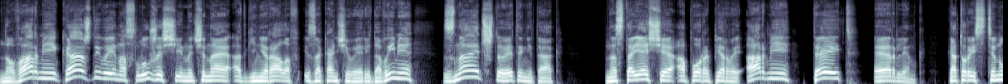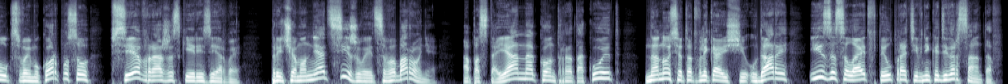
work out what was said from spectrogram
но в армии каждый военнослужащий, начиная от генералов и заканчивая рядовыми, знает, что это не так. Настоящая опора первой армии — Тейт Эрлинг, который стянул к своему корпусу все вражеские резервы. Причем он не отсиживается в обороне, а постоянно контратакует, наносит отвлекающие удары и засылает в тыл противника диверсантов.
